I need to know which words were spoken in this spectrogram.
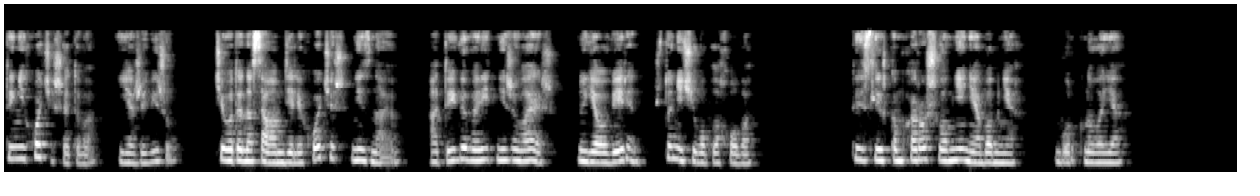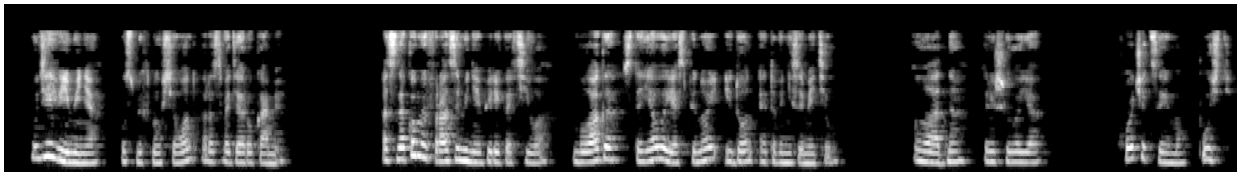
ты не хочешь этого, я же вижу. Чего ты на самом деле хочешь, не знаю. А ты говорить не желаешь, но я уверен, что ничего плохого». «Ты слишком хорошего мнения обо мне», – буркнула я. «Удиви меня», — усмехнулся он, разводя руками. От знакомой фразы меня перекатило. Благо, стояла я спиной, и Дон этого не заметил. «Ладно», — решила я. «Хочется ему, пусть.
